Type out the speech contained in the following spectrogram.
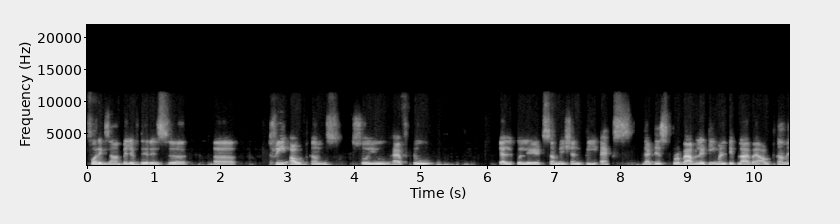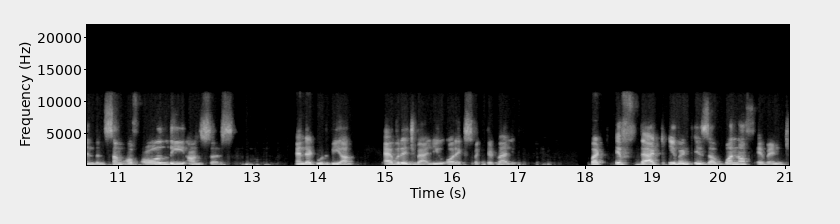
For example, if there is uh, uh, three outcomes, so you have to calculate summation px that is probability multiplied by outcome and then sum of all the answers and that would be a average value or expected value but if that event is a one-off event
